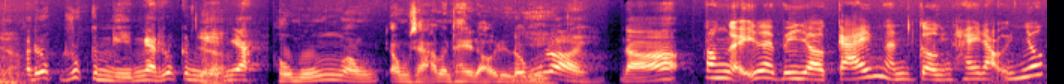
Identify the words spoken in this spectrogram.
Dạ. rút rút kinh nghiệm nha rút kinh Dạ. nghiệm nha. Hô muốn ông ông xã mình thay đổi điều đúng gì. rồi đó. Con nghĩ là bây giờ cái mà anh cần thay đổi nhất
